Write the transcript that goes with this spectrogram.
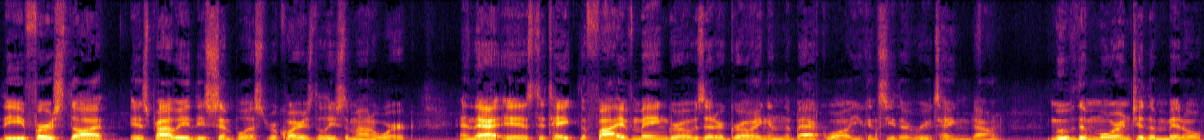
The first thought is probably the simplest, requires the least amount of work and that is to take the five mangroves that are growing in the back wall. You can see their roots hanging down. Move them more into the middle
